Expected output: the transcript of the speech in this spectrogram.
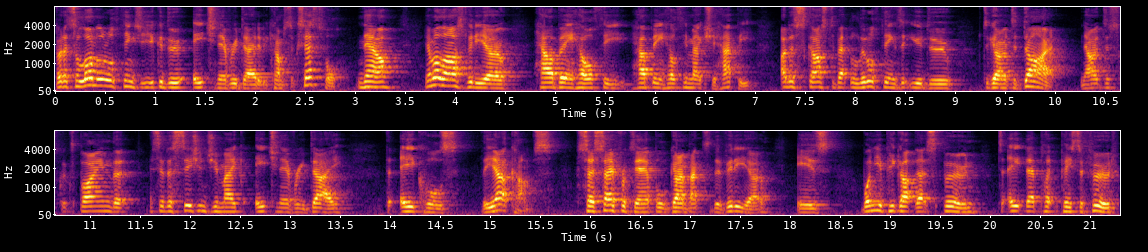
but it's a lot of little things that you can do each and every day to become successful. Now, in my last video, how being healthy, how being healthy makes you happy, I discussed about the little things that you do to go into diet. Now, I just explained that it's the decisions you make each and every day that equals the outcomes. So, say for example, going back to the video, is when you pick up that spoon to eat that piece of food,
